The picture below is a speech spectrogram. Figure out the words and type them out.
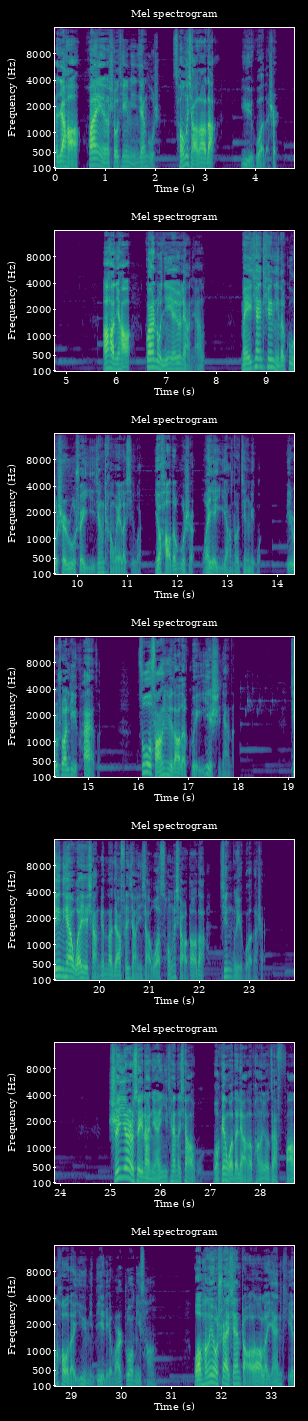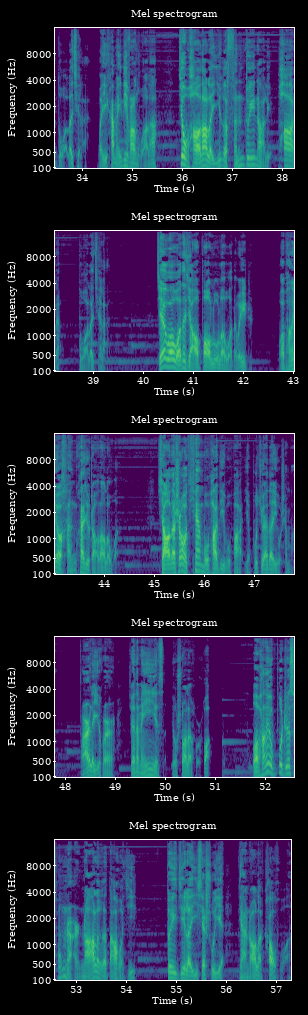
大家好，欢迎收听民间故事。从小到大遇过的事儿。阿浩你好，关注你也有两年了，每天听你的故事入睡已经成为了习惯。有好多故事我也一样都经历过，比如说立筷子、租房遇到的诡异事件等。今天我也想跟大家分享一下我从小到大经历过的事儿。十一二岁那年一天的下午。我跟我的两个朋友在房后的玉米地里玩捉迷藏，我朋友率先找到了掩体躲了起来。我一看没地方躲了，就跑到了一个坟堆那里趴着躲了起来。结果我的脚暴露了我的位置，我朋友很快就找到了我。小的时候天不怕地不怕，也不觉得有什么。玩了一会儿觉得没意思，又说了会儿话。我朋友不知从哪儿拿了个打火机，堆积了一些树叶。点着了烤火，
